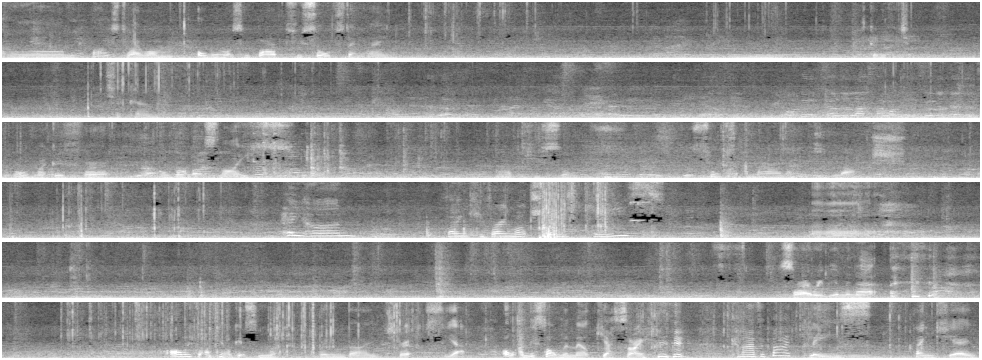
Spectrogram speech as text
Um, what else do I want? Oh, we want some barbecue sauce, don't we? Mm, let's go with the chi chicken. Oh, might go for. Oh, that looks nice. Barbecue sauce. Sauce and marinade. Lush. Hey, hun. Thank you very much. Please. Uh, sorry, I won't be a minute. Oh, we've got, I think I'll get some rainbow strips. Yeah. Oh, and this almond milk. Yeah, sorry. Can I have a bag, please? Thank you.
